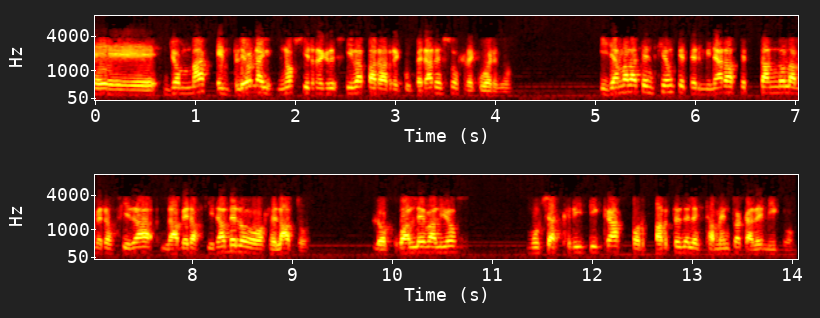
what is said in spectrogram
Eh, John Mack empleó la hipnosis regresiva para recuperar esos recuerdos. Y llama la atención que terminara aceptando la veracidad, la veracidad de los relatos, lo cual le valió muchas críticas por parte del estamento académico.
